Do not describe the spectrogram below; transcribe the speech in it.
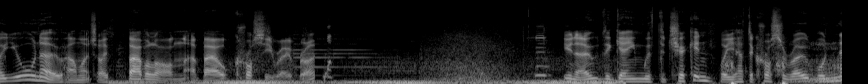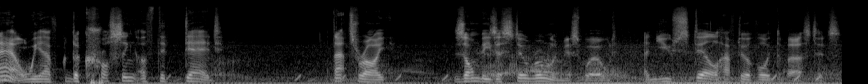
you all know how much I babble on about Crossy Road, right? You know, the game with the chicken, where you have to cross a road. Well, now we have the Crossing of the Dead. That's right. Zombies are still ruling this world, and you still have to avoid the bastards.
